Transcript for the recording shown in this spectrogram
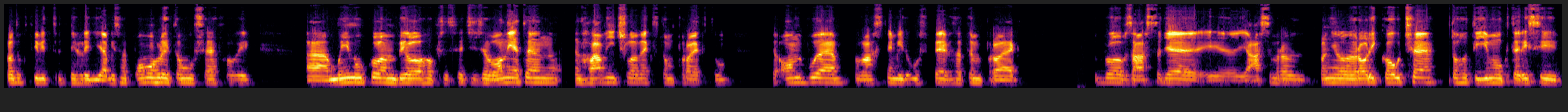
produktivitu těch lidí, aby jsme pomohli tomu šéfovi. Mým úkolem bylo ho přesvědčit, že on je ten, ten hlavní člověk v tom projektu, že on bude vlastně mít úspěch za ten projekt to bylo v zásadě, já jsem plnil roli kouče toho týmu, který si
